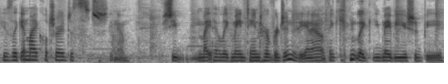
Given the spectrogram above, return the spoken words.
he was like in my culture, I just you know, she might have like maintained her virginity, and I don't think you, like you maybe you should be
